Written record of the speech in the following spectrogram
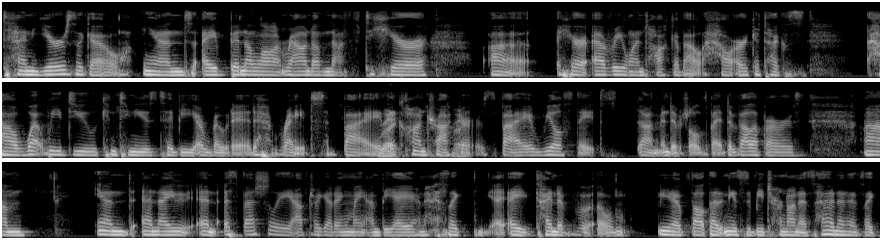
10 years ago and I've been around enough to hear uh, hear everyone talk about how architects how what we do continues to be eroded right by right. the contractors right. by real estate um, individuals by developers um, and and I and especially after getting my MBA, and I was like, I, I kind of um, you know felt that it needs to be turned on its head, and it's like,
